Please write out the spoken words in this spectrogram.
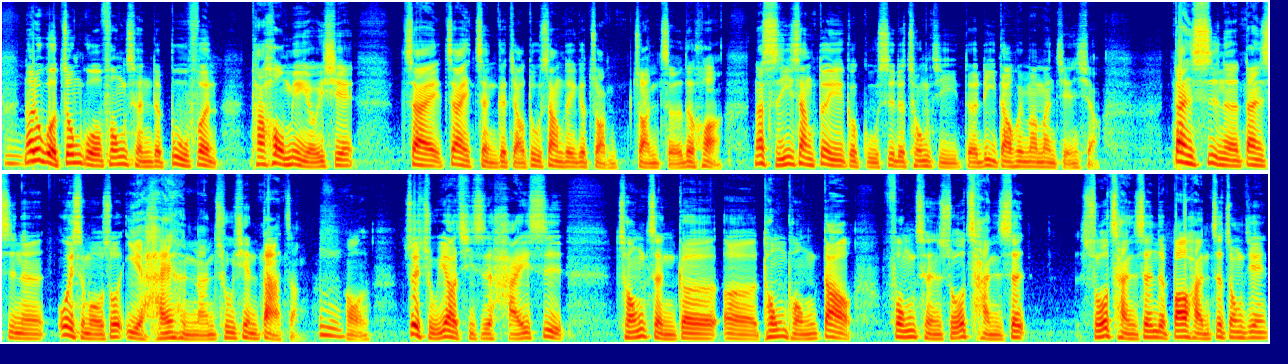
嗯，那如果中国封城的部分，它后面有一些在在整个角度上的一个转转折的话，那实际上对一个股市的冲击的力道会慢慢减小，但是呢，但是呢，为什么我说也还很难出现大涨？嗯，哦，最主要其实还是。从整个呃通膨到封城所产生所产生的，包含这中间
